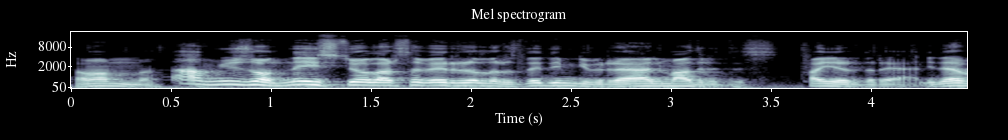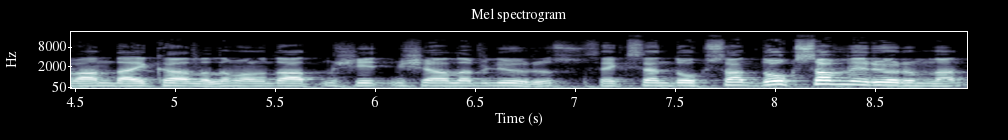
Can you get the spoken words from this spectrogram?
Tamam mı? Tamam 110 ne istiyorlarsa verir alırız. Dediğim gibi Real Madrid'iz. Hayırdır yani. Bir de Van Dijk'ı alalım. Onu da 60-70'e alabiliyoruz. 80-90 90 veriyorum lan.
